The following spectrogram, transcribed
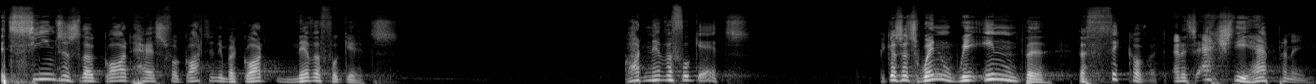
it seems as though God has forgotten him, but God never forgets. God never forgets. Because it's when we're in the, the thick of it and it's actually happening.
